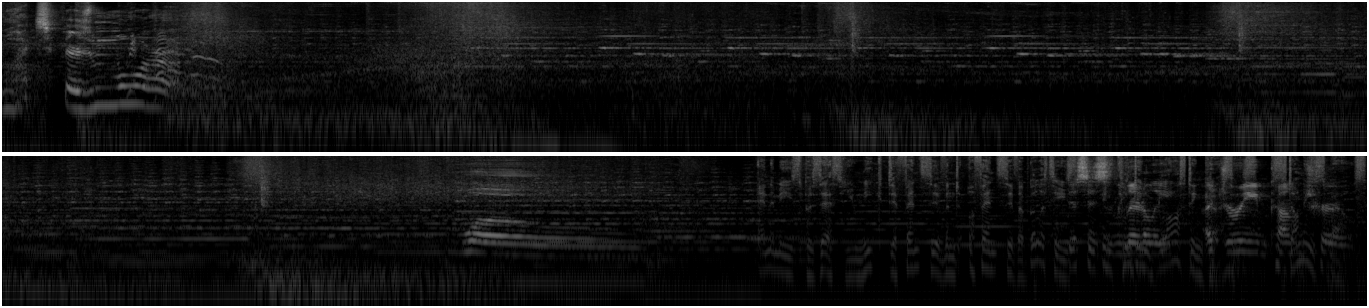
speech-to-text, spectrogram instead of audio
What? There's more. Whoa. Enemies possess unique defensive and offensive abilities, This is including literally blasting a curses, dream come stunning true. spells,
